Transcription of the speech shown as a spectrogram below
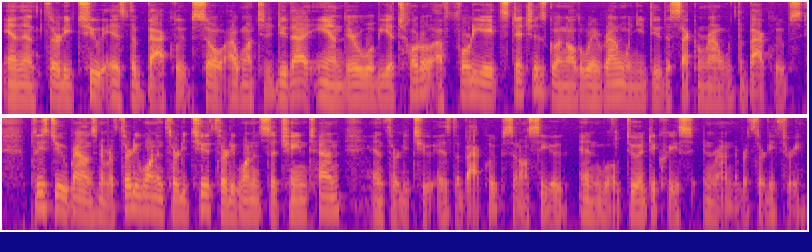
and then 32 is the back loop. So I want you to do that and there will be a total of 48 stitches going all the way around when you do the second round with the back loops. Please do rounds number 31 and 32. 31 is the chain 10 and 32 is the back loops and I'll see you and we'll do a decrease in round number 33.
